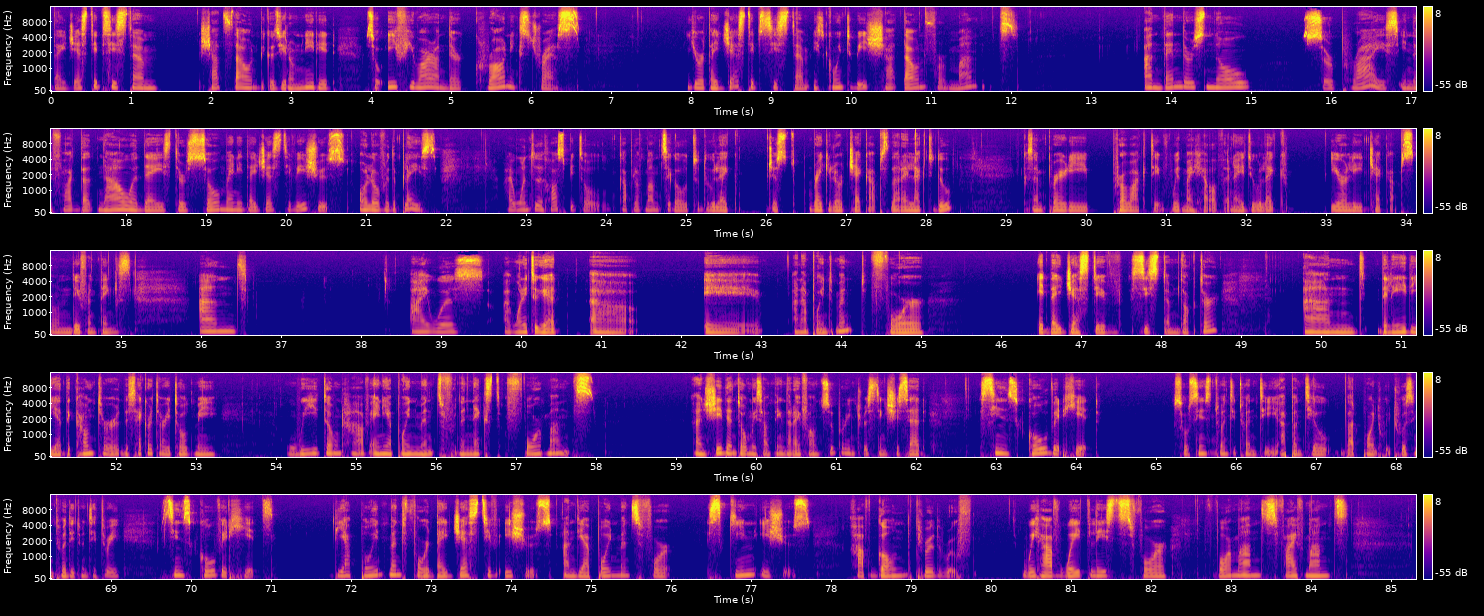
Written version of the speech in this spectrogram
digestive system shuts down because you don't need it. So if you are under chronic stress, your digestive system is going to be shut down for months. And then there's no surprise in the fact that nowadays there's so many digestive issues all over the place I went to the hospital a couple of months ago to do like just regular checkups that I like to do because I'm pretty proactive with my health and I do like yearly checkups on different things. And I was I wanted to get uh, a an appointment for a digestive system doctor and the lady at the counter, the secretary, told me, We don't have any appointment for the next four months. And she then told me something that I found super interesting. She said, Since COVID hit, so since 2020 up until that point, which was in 2023, since COVID hit, the appointment for digestive issues and the appointments for skin issues have gone through the roof. We have wait lists for four months, five months.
